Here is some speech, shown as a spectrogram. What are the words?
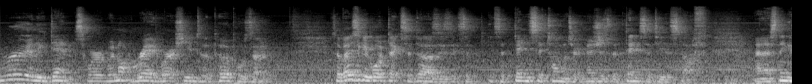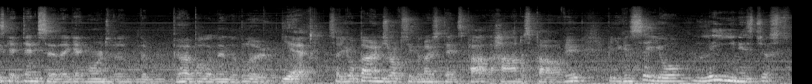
really dense. We're, we're not red, we're actually into the purple zone. So basically, what DEXA does is it's a, it's a densitometer. It measures the density of stuff, and as things get denser, they get more into the, the purple and then the blue. Yeah. So your bones are obviously the most dense part, the hardest part of you, but you can see your lean is just,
